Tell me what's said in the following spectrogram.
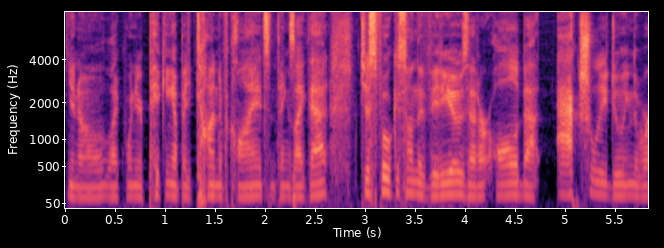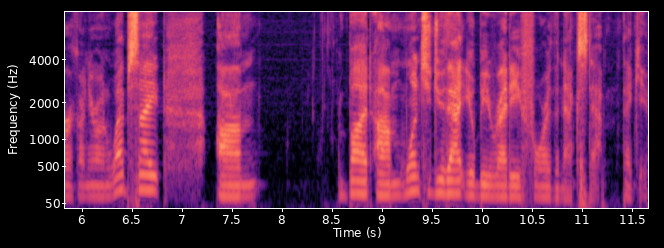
you know, like when you're picking up a ton of clients and things like that, just focus on the videos that are all about actually doing the work on your own website. Um, but um, once you do that, you'll be ready for the next step. Thank you.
